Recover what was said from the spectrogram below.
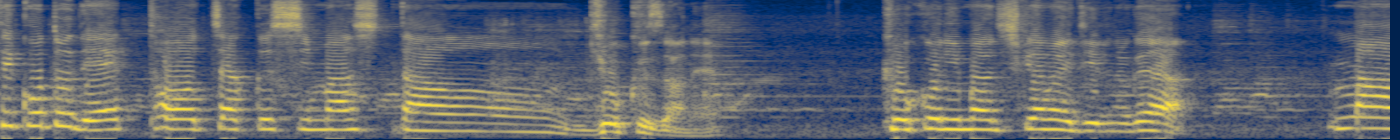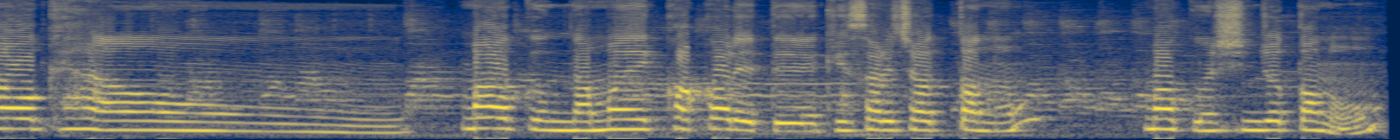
てことで到着しました。玉座ね。ここに待ち構えているのがマオくんマオくん名前書かれて消されちゃったの？マオくん死んじゃったの？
